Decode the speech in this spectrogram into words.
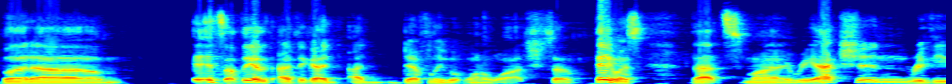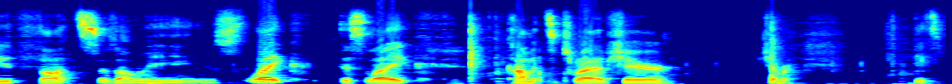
But um, it's something I, I think I, I definitely would want to watch. So, anyways, that's my reaction, review, thoughts. As always, like, dislike, comment, subscribe, share, whichever. Peace.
